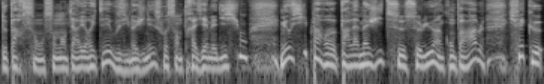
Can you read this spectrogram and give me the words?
de par son, son antériorité, vous imaginez 73e édition, mais aussi par euh, par la magie de ce, ce lieu incomparable qui fait que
